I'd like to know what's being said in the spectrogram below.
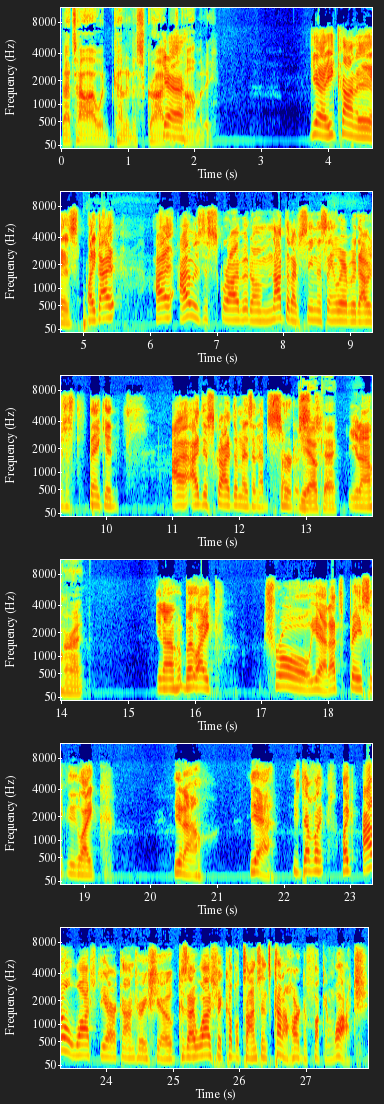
That's how I would kind of describe Yeah. his comedy. yeah, he kind of is. Like I, I, I was describing him. Not that I've seen this anywhere, but I was just thinking. I, I described him as an absurdist. Yeah, okay. You know, All right. you know, but like troll, yeah, that's basically like, you know, yeah, he's definitely like I don't watch the Eric Andre show because I watched it a couple times and it's kind of hard to fucking watch.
